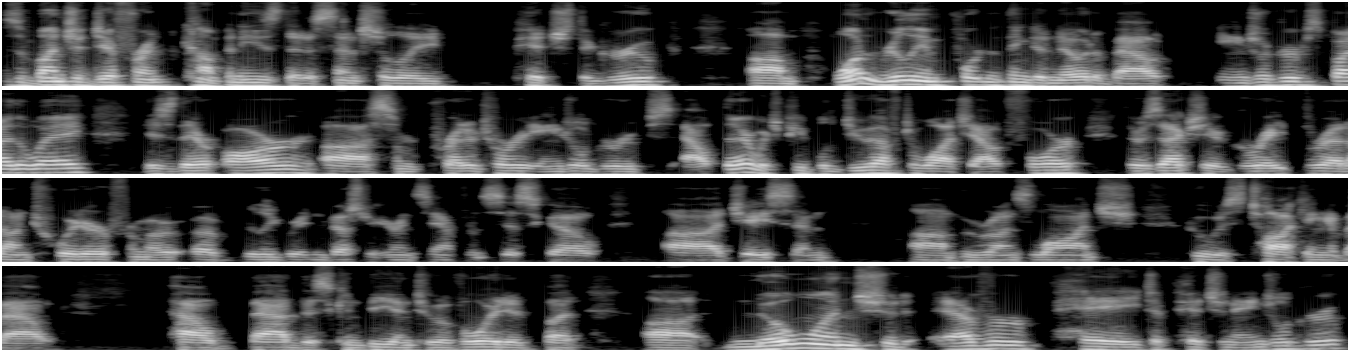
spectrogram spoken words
there's a bunch of different companies that essentially pitch the group. Um, one really important thing to note about angel groups, by the way, is there are uh, some predatory angel groups out there, which people do have to watch out for. There's actually a great thread on Twitter from a, a really great investor here in San Francisco, uh, Jason, um, who runs Launch, who was talking about how bad this can be and to avoid it. But uh, no one should ever pay to pitch an angel group.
